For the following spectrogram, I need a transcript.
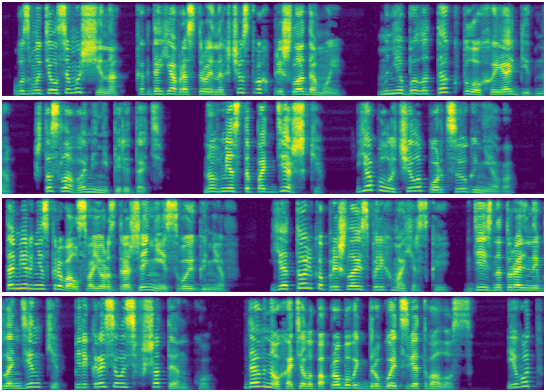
– возмутился мужчина, когда я в расстроенных чувствах пришла домой. Мне было так плохо и обидно, что словами не передать. Но вместо поддержки я получила порцию гнева. Тамир не скрывал свое раздражение и свой гнев. Я только пришла из парикмахерской, где из натуральной блондинки перекрасилась в шатенку. Давно хотела попробовать другой цвет волос. И вот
